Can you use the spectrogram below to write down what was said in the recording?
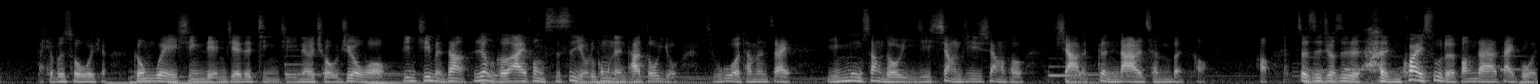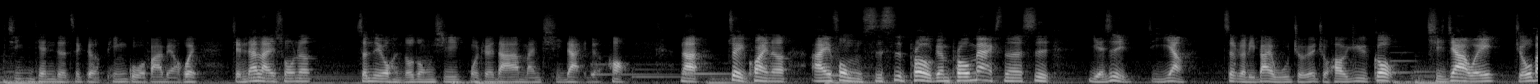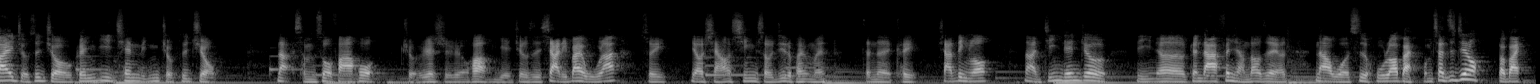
也不是说卫星，跟卫星连接的紧急那个求救哦，并基本上任何 iPhone 十四有的功能它都有，只不过他们在荧幕上头以及相机上头下了更大的成本哦。好，这次就是很快速的帮大家带过今天的这个苹果发表会，简单来说呢。真的有很多东西，我觉得大家蛮期待的哈。那最快呢，iPhone 十四 Pro 跟 Pro Max 呢是也是一样，这个礼拜五九月九号预购，起价为九百九十九跟一千零九十九。那什么时候发货？九月十六号，也就是下礼拜五啦。所以要想要新手机的朋友们，真的可以下定喽。那今天就你呃跟大家分享到这里，那我是胡老板，我们下次见喽，拜拜。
